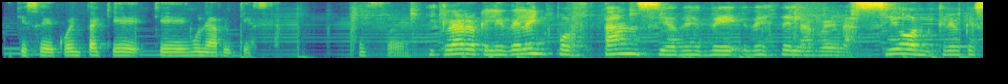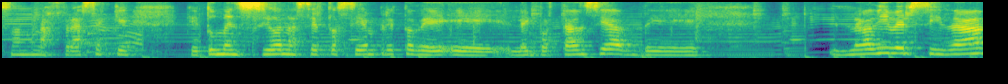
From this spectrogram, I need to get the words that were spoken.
y que se dé cuenta que, que es una riqueza. Y claro, que le dé la importancia desde, desde la relación, creo que son unas frases que, que tú mencionas, ¿cierto? Siempre esto de eh, la importancia de la diversidad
